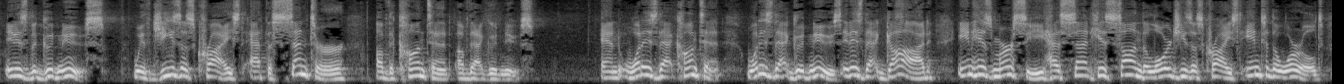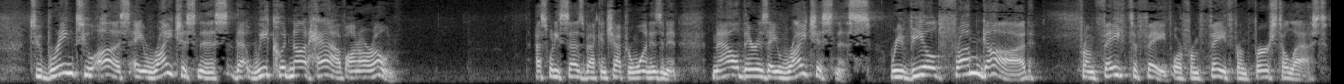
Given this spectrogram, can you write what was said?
It is the good news with Jesus Christ at the center of the content of that good news. And what is that content? What is that good news? It is that God, in His mercy, has sent His Son, the Lord Jesus Christ, into the world to bring to us a righteousness that we could not have on our own. That's what he says back in chapter 1, isn't it? Now there is a righteousness revealed from God from faith to faith, or from faith from first to last.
